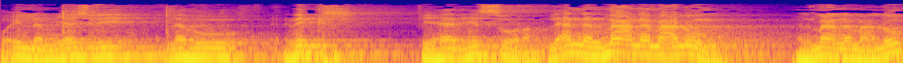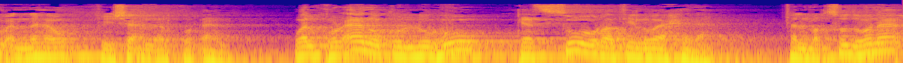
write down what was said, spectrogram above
وإن لم يجري له ذكر في هذه السورة. لأن المعنى معلوم. المعنى معلوم أنه في شأن القرآن. والقرآن كله كالسورة الواحدة. فالمقصود هنا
